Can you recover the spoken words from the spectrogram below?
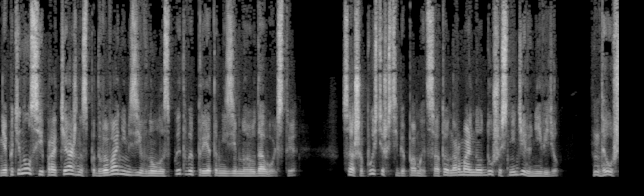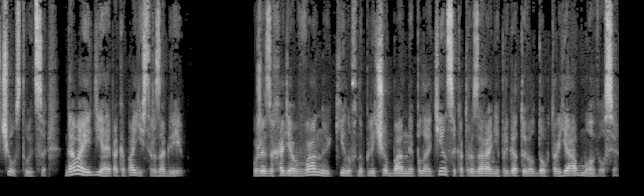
Я потянулся и протяжно, с подвыванием зевнул, испытывая при этом неземное удовольствие. Саша, пустишь к тебе помыться, а то нормального душа с неделю не видел. Да уж чувствуется. Давай иди, а я пока поесть разогрею. Уже заходя в ванную, кинув на плечо банное полотенце, которое заранее приготовил доктор, я обмолвился.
